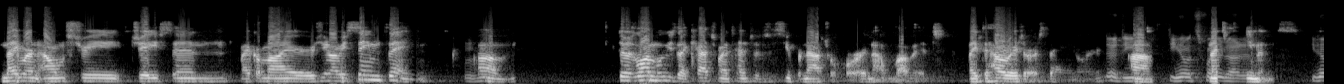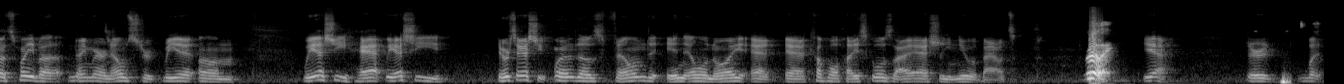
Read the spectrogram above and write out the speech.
Nightmare on Elm Street, Jason, Michael Myers. You know, I mean, same thing. Mm-hmm. Um, there's a lot of movies that catch my attention as supernatural horror, and I love it. Like the Hellraiser I was saying, or no, do, you, um, do you know what's funny about demons. it? You know what's funny about Nightmare on Elm Street? We um, we actually had we actually there was actually one of those filmed in Illinois at, at a couple of high schools I actually knew about. Really? Yeah. There, but.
